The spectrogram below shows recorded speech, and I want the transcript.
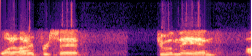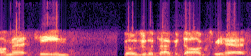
100% to a man on that team, those are the type of dogs we had.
